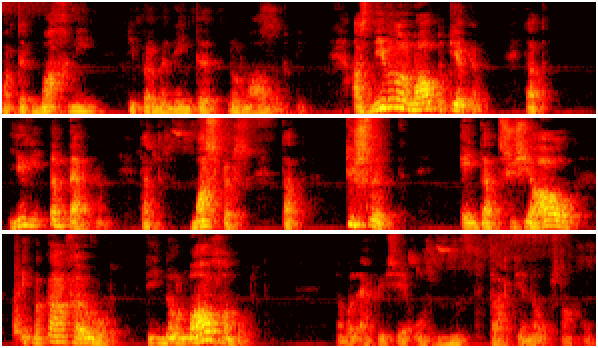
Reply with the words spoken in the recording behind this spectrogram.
maar dit mag nie die permanente normaal word nie. As nuwe normaal beteken dat hierdie inperking, dat maskers, dat toesluit en dat sosiaal uitmekaar gehou word, die normaal gaan word, dan wil ek vir julle sê ons moet daarteenoor opstaan kom.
